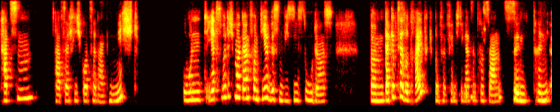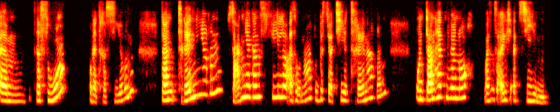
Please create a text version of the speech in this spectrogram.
Katzen tatsächlich Gott sei Dank nicht. Und jetzt würde ich mal gern von dir wissen, wie siehst du das? Ähm, da gibt es ja so drei Begriffe, finde ich, die ganz interessant sind. Drin, ähm, Dressur oder Dressieren, dann Trainieren, sagen ja ganz viele, also ne, du bist ja Tiertrainerin. Und dann hätten wir noch, was ist eigentlich Erziehen?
